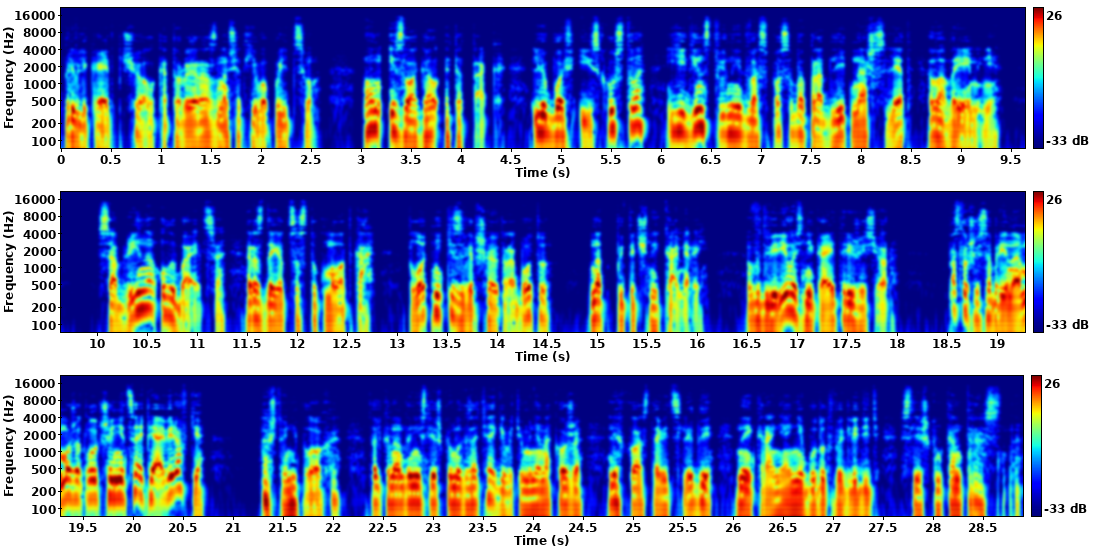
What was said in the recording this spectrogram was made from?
привлекает пчел, которые разносят его пыльцу. Он излагал это так. Любовь и искусство — единственные два способа продлить наш след во времени. Сабрина улыбается, раздается стук молотка. Плотники завершают работу над пыточной камерой. В двери возникает режиссер. «Послушай, Сабрина, может, лучше не цепи, а веревки?» А что, неплохо. Только надо не слишком их затягивать, у меня на коже легко оставить следы, на экране они будут выглядеть слишком контрастно.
